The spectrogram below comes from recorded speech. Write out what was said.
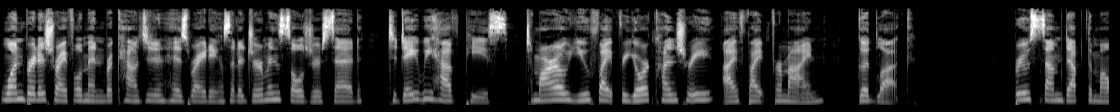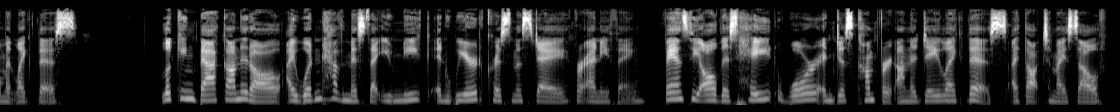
One British rifleman recounted in his writings that a German soldier said, Today we have peace. Tomorrow you fight for your country, I fight for mine. Good luck. Bruce summed up the moment like this Looking back on it all, I wouldn't have missed that unique and weird Christmas day for anything. Fancy all this hate, war, and discomfort on a day like this, I thought to myself.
